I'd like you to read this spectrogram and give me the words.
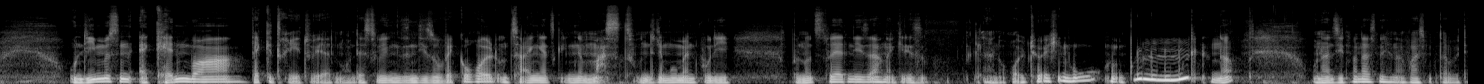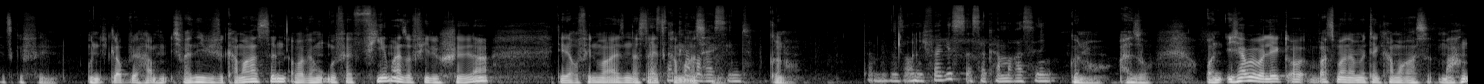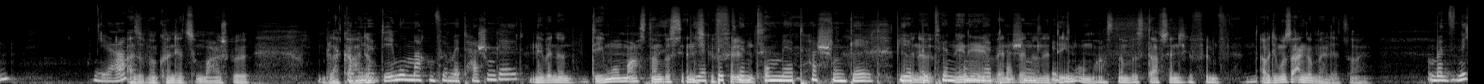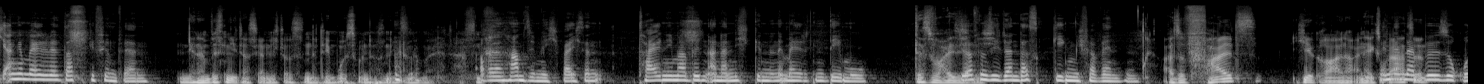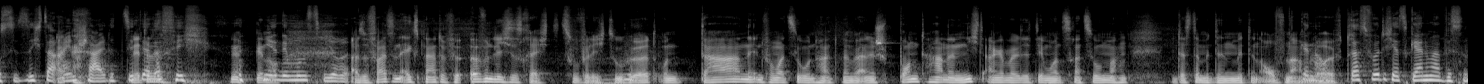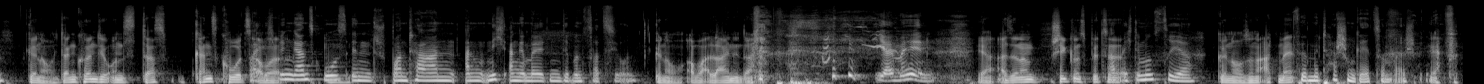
Und die müssen erkennbar weggedreht werden. Und deswegen sind die so weggerollt und zeigen jetzt gegen einen Mast. Und in dem Moment, wo die benutzt werden, die Sachen, dann geht diese kleine Rolltürchen hoch. Ne? Und dann sieht man das nicht und dann weiß man, da wird jetzt gefilmt. Und ich glaube, wir haben, ich weiß nicht, wie viele Kameras sind, aber wir haben ungefähr viermal so viele Schilder, die darauf hinweisen, dass da Dass jetzt da Kameras, Kameras sind. Genau, Damit man es auch nicht vergisst, dass da Kameras sind. genau. Also, und ich habe überlegt, was wir da mit den Kameras machen. Ja. Also, man könnte jetzt zum Beispiel Wollen wir eine Plakate. Demo machen für mehr Taschengeld? Nee, wenn du eine Demo machst, dann wirst du ja Wir nicht bitten gefilmt. um mehr Taschengeld. Wir wenn du, bitten nee, um nee, mehr wenn, wenn du eine Taschengeld. Demo machst, dann wirst, darfst du ja nicht gefilmt werden. Aber die muss angemeldet sein. Und wenn sie nicht angemeldet wird, darf sie gefilmt werden. Ja, dann wissen die das ja nicht, dass es eine Demo ist, wenn du es nicht angemeldet hast. Aber dann haben sie mich, weil ich dann Teilnehmer bin einer nicht gemeldeten Demo. Das weiß ich Dürfen nicht. sie dann das gegen mich verwenden? Also falls hier gerade eine Wenn dann der böse Russe sich da einschaltet, sieht Ja, er, das- dass ich Genau. hier demonstriere. also falls ein Experte für öffentliches Recht zufällig zuhört und da eine Information hat, wenn wir eine spontane, nicht angemeldete Demonstration machen, wie das dann mit den, mit den Aufnahmen Genau, läuft. das würde ich jetzt gerne mal wissen. Genau, dann könnt ihr uns das ganz kurz, Weil aber ich bin ganz groß in spontanen, an, nicht angemeldeten Demonstrationen. genau, aber alleine dann. Ja, immerhin. ja, also dann schickt uns bitte Aber ich demonstriere. genau so eine Art Ma Für mit Taschengeld zum Beispiel. ja, für,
